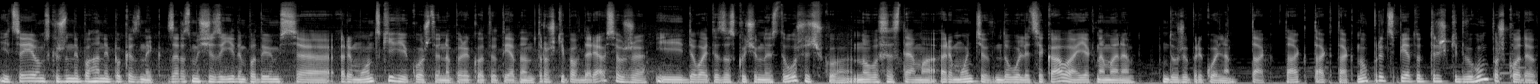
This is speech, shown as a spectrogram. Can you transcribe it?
І це я вам скажу непоганий показник. Зараз ми ще заїдемо, подивимося ремонт, скільки коштує, наприклад. От я там трошки повдарявся вже. І давайте заскочимо на СТОшечку. Нова система ремонтів доволі цікава, як на мене. Дуже прикольно. Так, так, так, так. Ну, в принципі, я тут трішки двигун пошкодив,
